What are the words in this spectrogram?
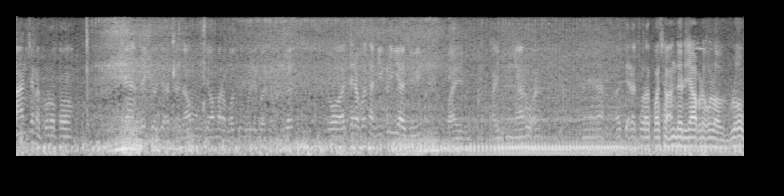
પ્લાન છે ને થોડોક ચેન્જ થઈ ગયો છે. એટલે જવાનું છે, અમારા બધું બોલી બધું અંદર તો અત્યારે પાછા નીકળી ગયા છીએ. ભાઈ ભાઈ ન્યારું અને અત્યારે થોડાક પાછા અંદર જે આપણે ઓલો બ્લોગ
